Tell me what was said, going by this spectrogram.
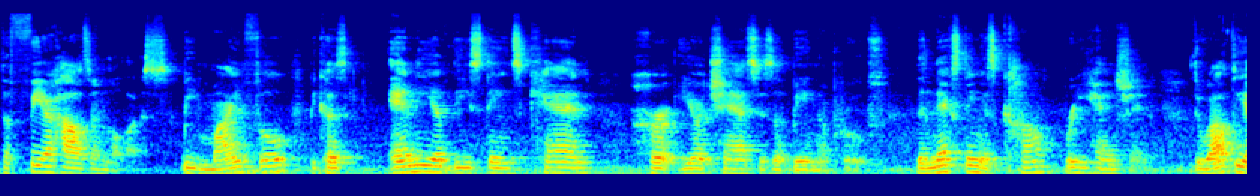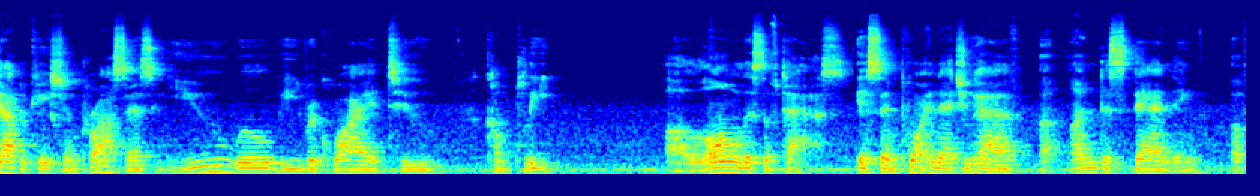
the fair housing laws, be mindful because any of these things can hurt your chances of being approved. The next thing is comprehension. Throughout the application process, you will be required to complete a long list of tasks. It's important that you have an understanding of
